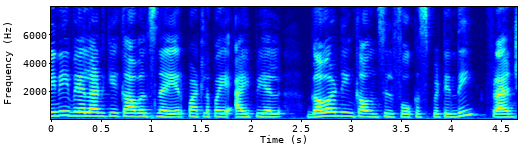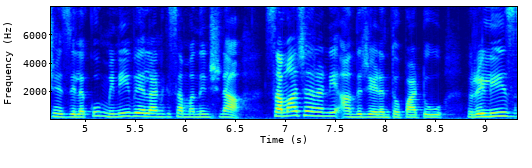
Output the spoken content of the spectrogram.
మినీ వేలానికి కావాల్సిన ఏర్పాట్లపై ఐపీఎల్ గవర్నింగ్ కౌన్సిల్ ఫోకస్ పెట్టింది. ఫ్రాంచైజీలకు మినీ వేలానికి సంబంధించిన సమాచారాన్ని అందజేయడంతో పాటు రిలీజ్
